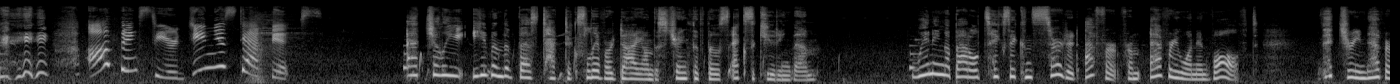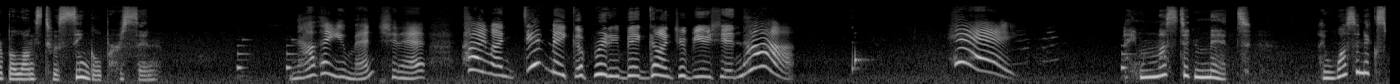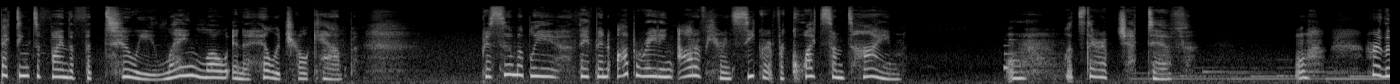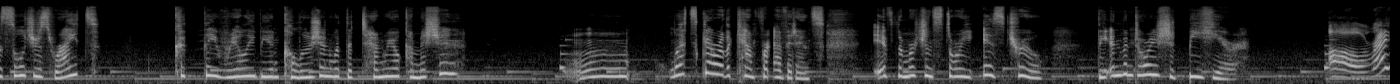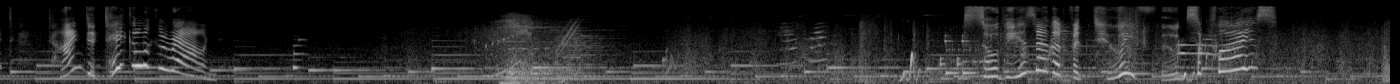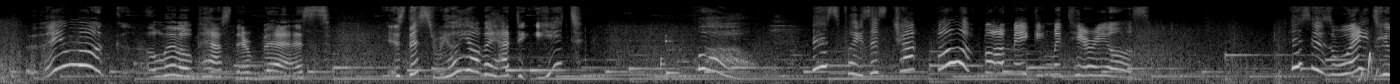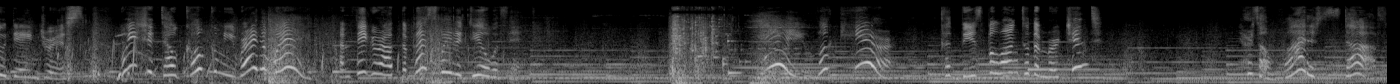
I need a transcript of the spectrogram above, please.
All thanks to your genius tactics. Actually, even the best tactics live or die on the strength of those executing them. Winning a battle takes a concerted effort from everyone involved. Victory never belongs to a single person. Now that you mention it, Paimon did make a pretty big contribution, huh? Hey! I must admit, I wasn't expecting to find the Fatui laying low in a Hilichurl camp. Presumably, they've been operating out of here in secret for quite some time. Mm, What's their objective? Mm, Are the soldiers right? Could they really be in collusion with the Tenryou Commission? Mm, let's scour the camp for evidence. If the merchant's story is true, the inventory should be here. All right, time to take a look around. So these are the Fatui food supplies? They look a little past their best. Is this really all they had to eat? Whoa! This place is chock full of bomb-making materials! This is way too dangerous! We should tell Kokomi right away and figure out the best way to deal with it. Hey, look here! Could these belong to the merchant? There's a lot of stuff.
